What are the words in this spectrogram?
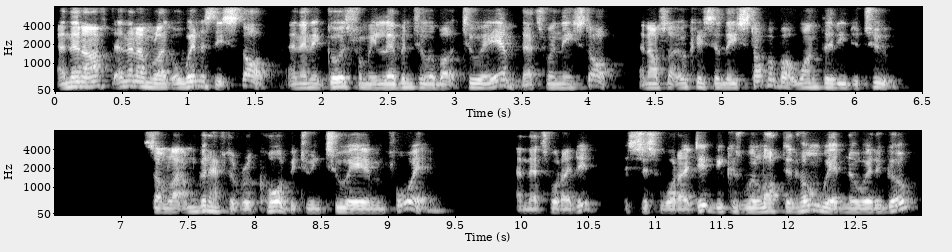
And then after, and then I'm like, oh, when does they stop? And then it goes from 11 till about 2 a.m. That's when they stop. And I was like, okay, so they stop about 1.30 to 2. So I'm like, I'm gonna have to record between 2 a.m. and 4 a.m. And that's what I did. It's just what I did because we're locked at home. We had nowhere to go.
